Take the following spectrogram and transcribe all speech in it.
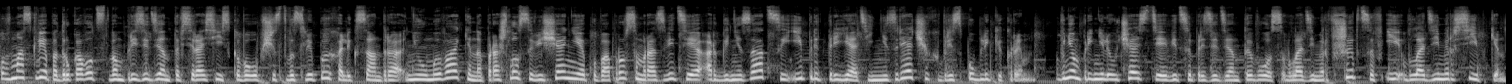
В Москве под руководством президента Всероссийского общества слепых Александра Неумывакина прошло совещание по вопросам развития организаций и предприятий незрячих в Республике Крым. В нем приняли участие вице-президенты ВОЗ Владимир Вшивцев и Владимир Сипкин,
